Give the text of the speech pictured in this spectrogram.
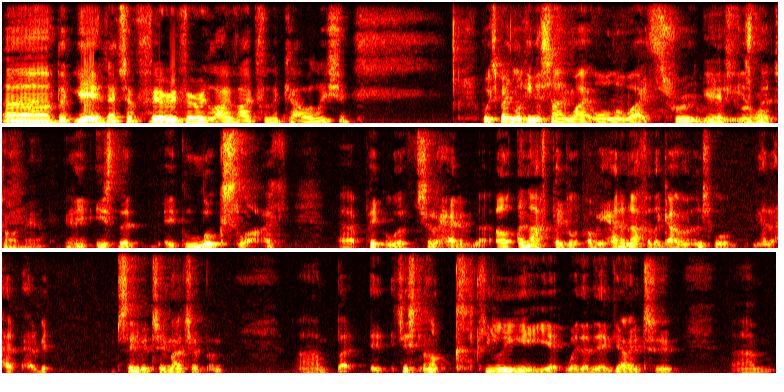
Uh, but yeah, that's a very, very low vote for the coalition. Well, it's been looking the same way all the way through. Really, Yes, for is a long that- time now. Yeah. Is that it looks like uh, people have sort of had uh, enough. People have probably had enough of the government. Well, had, had, had a bit, seen a bit too much of them. Um, but it's just not clear yet whether they're going to um,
